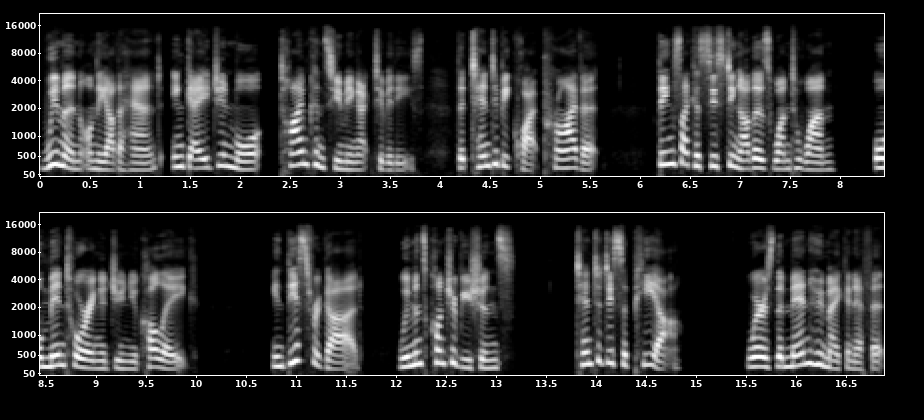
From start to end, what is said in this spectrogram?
Women, on the other hand, engage in more time consuming activities that tend to be quite private, things like assisting others one to one or mentoring a junior colleague. In this regard, women's contributions tend to disappear, whereas the men who make an effort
